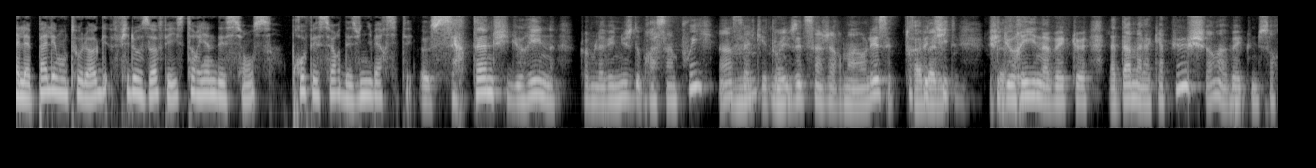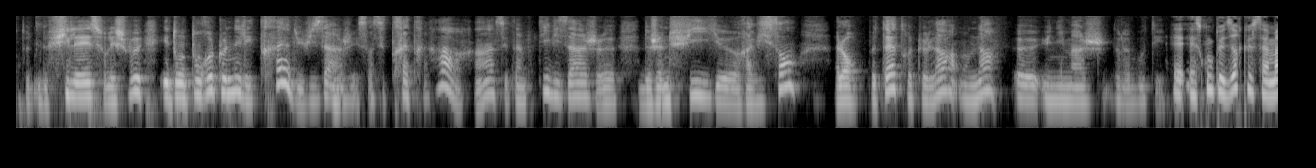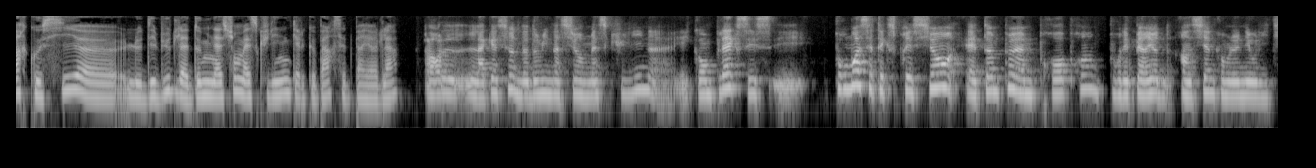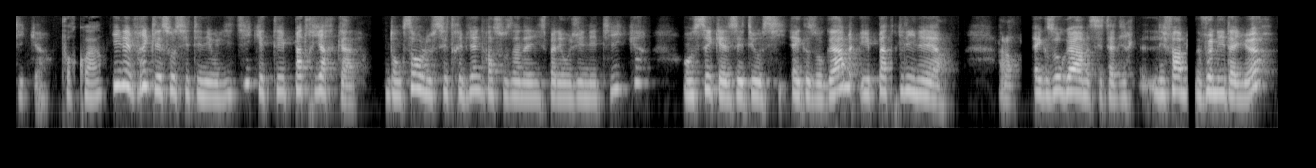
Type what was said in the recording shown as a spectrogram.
Elle est paléontologue, philosophe et historienne des sciences professeur des universités. Euh, certaines figurines, comme la Vénus de Brassain-Puy, hein, celle mhm, qui est au musée de Saint-Germain-en-Laye, cette toute petite figurine avec euh, la dame à la capuche, hein, avec une sorte de filet sur les cheveux, et dont on reconnaît les traits du visage. Mhm. Et ça, c'est très très rare. Hein. C'est un petit visage euh, de jeune fille ravissant. Alors peut-être que là, on a une image de la beauté. Est-ce qu'on peut dire que ça marque aussi le début de la domination masculine quelque part, cette période-là? Alors, la question de la domination masculine est complexe et, pour moi, cette expression est un peu impropre pour les périodes anciennes comme le néolithique. Pourquoi? Il est vrai que les sociétés néolithiques étaient patriarcales. Donc ça, on le sait très bien grâce aux analyses paléogénétiques. On sait qu'elles étaient aussi exogames et patrilinéaires. Alors, exogames, c'est-à-dire que les femmes venaient d'ailleurs,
